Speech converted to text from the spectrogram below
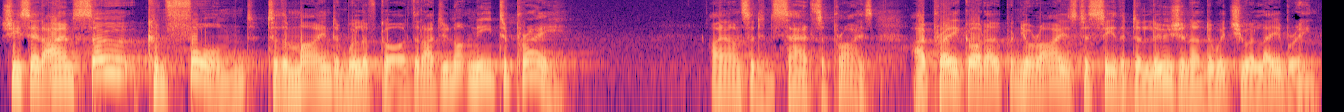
She said, I am so conformed to the mind and will of God that I do not need to pray. I answered in sad surprise, I pray God open your eyes to see the delusion under which you are laboring.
